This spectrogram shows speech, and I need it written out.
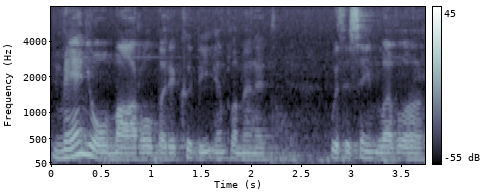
manual model, but it could be implemented with the same level of,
